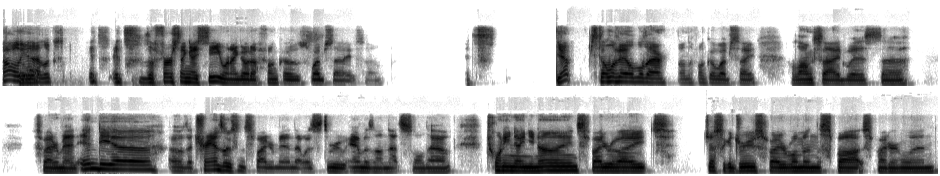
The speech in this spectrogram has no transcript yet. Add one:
Oh yeah, it looks it's it's the first thing I see when I go to Funko's website. So it's yep, still available there on the Funko website, alongside with uh, Spider-Man India. Oh, the translucent Spider-Man that was through Amazon that sold out. Twenty ninety nine. Spider-Bite, Jessica Drew, Spider-Woman, The Spot, Spider-Gwen,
